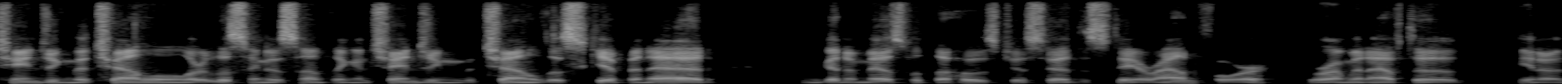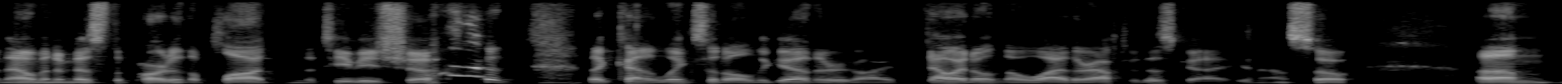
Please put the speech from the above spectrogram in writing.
changing the channel or listening to something and changing the channel to skip an ad, I'm going to miss what the host just said to stay around for, or I'm going to have to, you know, now I'm going to miss the part of the plot in the TV show that kind of links it all together. I, now I don't know why they're after this guy, you know. So, um,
